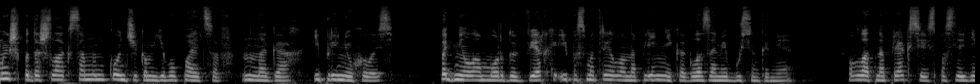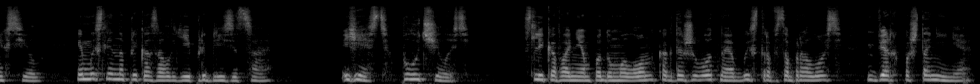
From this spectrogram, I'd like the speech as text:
Мышь подошла к самым кончикам его пальцев, на ногах, и принюхалась. Подняла морду вверх и посмотрела на пленника глазами-бусинками. Влад напрягся из последних сил и мысленно приказал ей приблизиться. «Есть, получилось!» С ликованием подумал он, когда животное быстро взобралось вверх по штанине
